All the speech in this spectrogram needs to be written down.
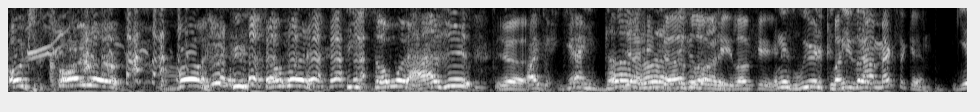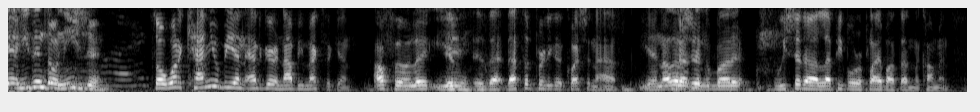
Oh, Jakarta, bro, he somewhat, he somewhat has it. Yeah. Like, yeah, he does. Yeah, he now that I does, low-key, low-key. And it's weird because but he's, he's not like, Mexican. yeah, he's Indonesian. So when can you be an Edgar and not be Mexican? I feel like, yeah, Is, is that that's a pretty good question to ask? yeah. Now that we I should- think about it, We should uh, let people reply about that in the comments.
